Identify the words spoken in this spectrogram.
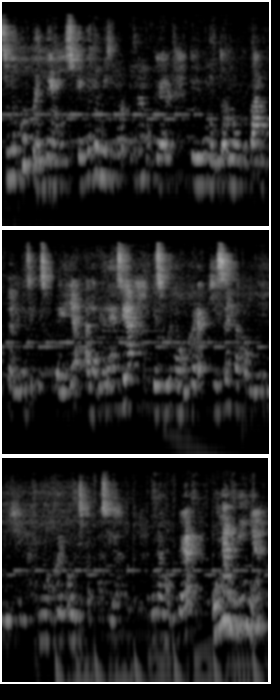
si no comprendemos que no es lo mismo una mujer que vive en un entorno urbano, la violencia que sufre ella, a la violencia que sufre una mujer quizá en la comunidad indígena, una mujer con discapacidad, una mujer, una niña.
